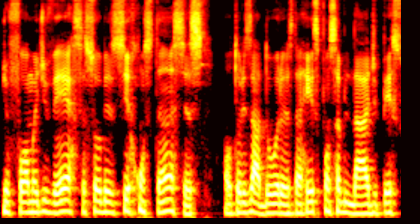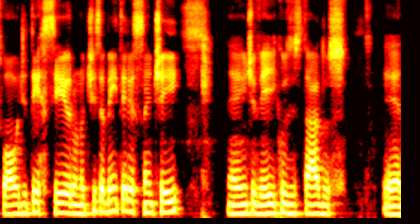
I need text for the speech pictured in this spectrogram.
de forma diversa sobre as circunstâncias autorizadoras da responsabilidade pessoal de terceiro. Notícia bem interessante aí. Né? A gente vê que os estados é,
